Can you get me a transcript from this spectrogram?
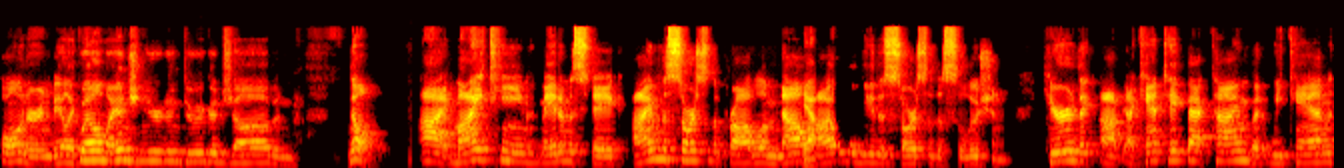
owner and be like, well, my engineer didn't do a good job. And no, I, my team made a mistake. I'm the source of the problem. Now yep. I will be the source of the solution. Here, the uh, I can't take back time, but we can.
